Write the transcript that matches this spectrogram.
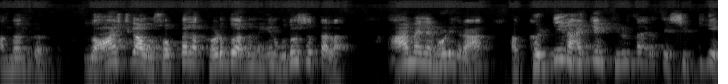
ಹಂಗಂದ್ಕೊಂಡು ಲಾಸ್ಟ್ಗೆ ಅವು ಸೊಪ್ಪೆಲ್ಲ ಕಡ್ದು ಅದನ್ನ ಏನು ಉದುರಿಸುತ್ತಲ್ಲ. ಆಮೇಲೆ ನೋಡಿದ್ರ ಆ ಕಡ್ಡಿನ ಹಾಕಿ ಕೀಳ್ತಾ ಇರುತ್ತೆ ಸಿಟ್ಟಿಗೆ.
